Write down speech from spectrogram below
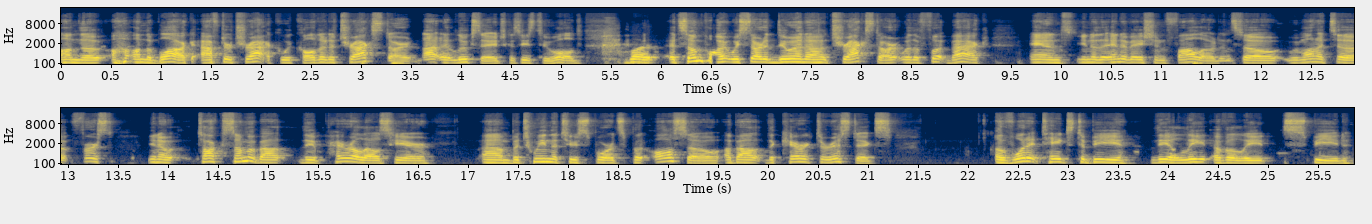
on the on the block after track. We called it a track start, not at Luke's age because he's too old, but at some point we started doing a track start with a foot back, and you know the innovation followed. And so we wanted to first, you know, talk some about the parallels here um, between the two sports, but also about the characteristics of what it takes to be the elite of elite speed.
